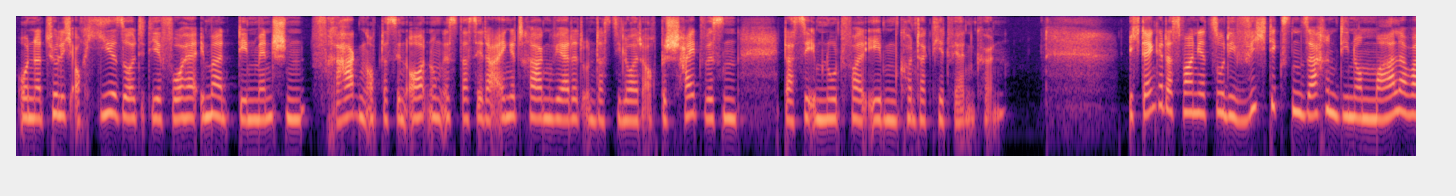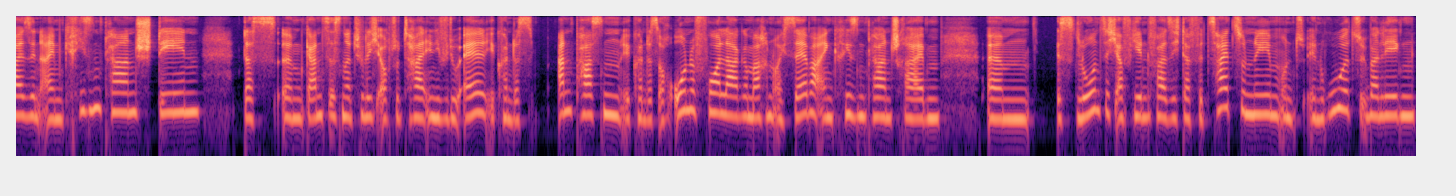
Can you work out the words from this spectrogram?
Und natürlich auch hier solltet ihr vorher immer den Menschen fragen, ob das in Ordnung ist, dass ihr da eingetragen werdet und dass die Leute auch Bescheid wissen, dass sie im Notfall eben kontaktiert werden können. Ich denke, das waren jetzt so die wichtigsten Sachen, die normalerweise in einem Krisenplan stehen. Das ähm, Ganze ist natürlich auch total individuell. Ihr könnt das anpassen. Ihr könnt es auch ohne Vorlage machen, euch selber einen Krisenplan schreiben. Ähm, es lohnt sich auf jeden Fall, sich dafür Zeit zu nehmen und in Ruhe zu überlegen,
